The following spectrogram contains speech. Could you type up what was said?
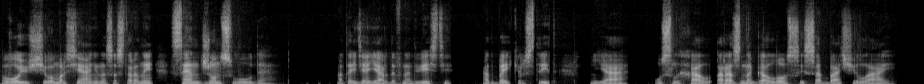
воющего марсианина со стороны Сент-Джонс-Вуда. Отойдя ярдов на 200 от Бейкер-стрит, я услыхал разноголосый собачий лай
